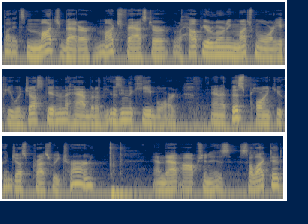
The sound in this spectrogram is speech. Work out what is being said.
but it's much better, much faster, it will help your learning much more if you would just get in the habit of using the keyboard. And at this point you can just press return and that option is selected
